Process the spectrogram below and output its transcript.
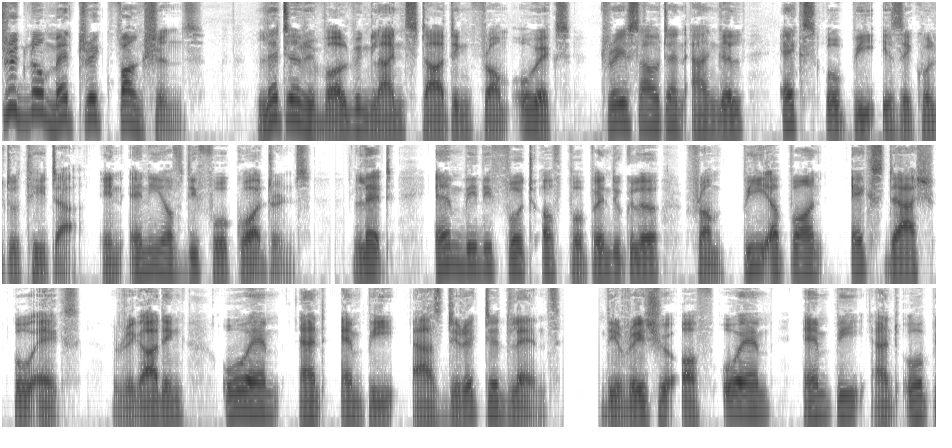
Trigonometric functions. Let a revolving line starting from OX trace out an angle XOP is equal to theta in any of the four quadrants. Let M be the foot of perpendicular from P upon X dash OX regarding OM and MP as directed lengths. The ratio of OM, MP and OP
